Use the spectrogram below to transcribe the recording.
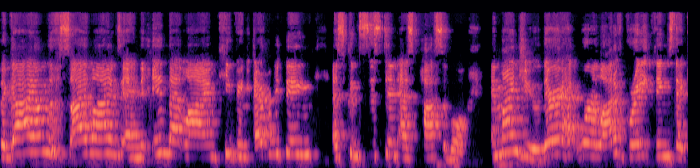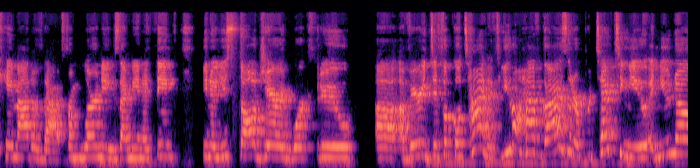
the guy on the sidelines and in that line, keeping everything as consistent as possible. And mind you, there were a lot of great things that came out of that from learnings. I mean, I think, you know, you saw Jared work through uh, a very difficult time. If you don't have guys that are protecting you and you know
